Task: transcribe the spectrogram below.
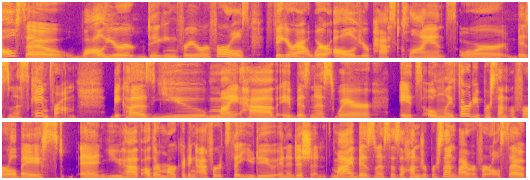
also while you're digging for your referrals, figure out where all of your past clients or business came from because you might have a business where it's only 30% referral based and you have other marketing efforts that you do in addition. My business is 100% by referral. So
